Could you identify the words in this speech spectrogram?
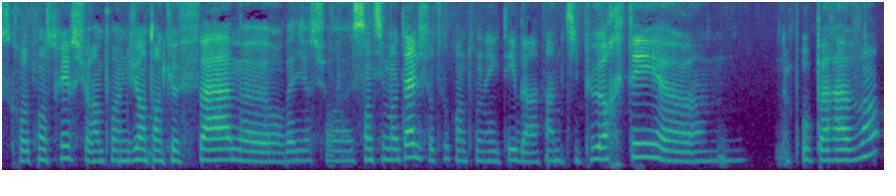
se reconstruire sur un point de vue en tant que femme, euh, on va dire sur sentimental, surtout quand on a été ben, un petit peu heurté auparavant.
